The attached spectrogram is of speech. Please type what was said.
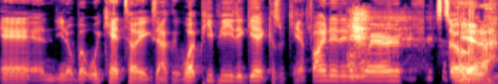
And you know, but we can't tell you exactly what PPE to get because we can't find it anywhere. So yeah.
